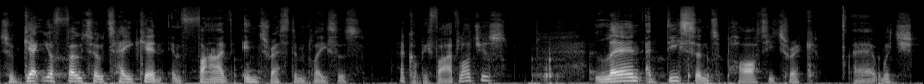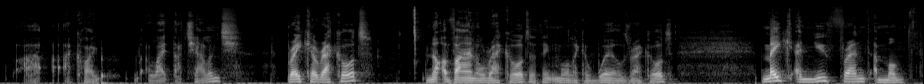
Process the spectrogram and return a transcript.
So, get your photo taken in five interesting places. That could be five lodges. Learn a decent party trick, uh, which I, I quite I like that challenge. Break a record, not a vinyl record, I think more like a world record. Make a new friend a month.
